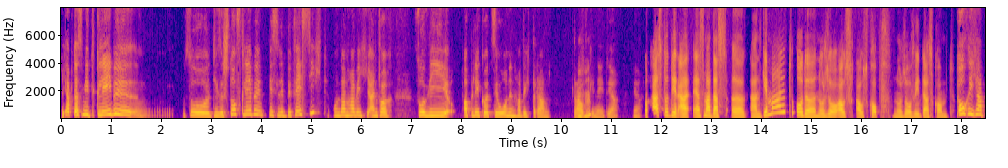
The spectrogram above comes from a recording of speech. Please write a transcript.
Ich habe das mit Klebe, so diese Stoffklebe ein bisschen befestigt und dann habe ich einfach so wie Applikationen habe ich dran drauf mhm. genäht, ja. ja. Und hast du dir erstmal das äh, angemalt oder nur so aus, aus Kopf, nur so wie das kommt? Doch, ich habe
